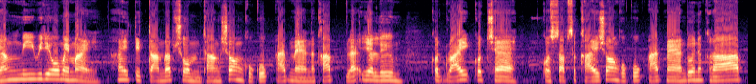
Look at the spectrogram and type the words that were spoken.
ยังมีวิดีโอใหม่ๆ ให้ติดตามรับชมทางช่องคุกุกอาร์ตแมนนะครับ และอย่าลืมกดไลค์กดแชร์ กด Subscribe ช่องคุกุกอาร์ตแมนด้วยนะครับ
